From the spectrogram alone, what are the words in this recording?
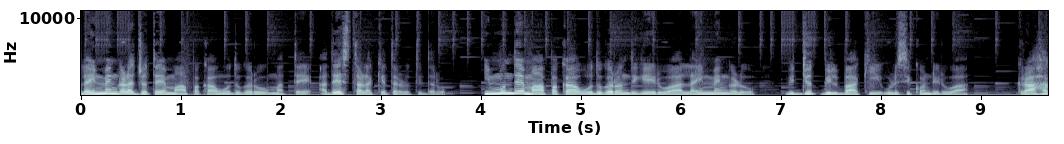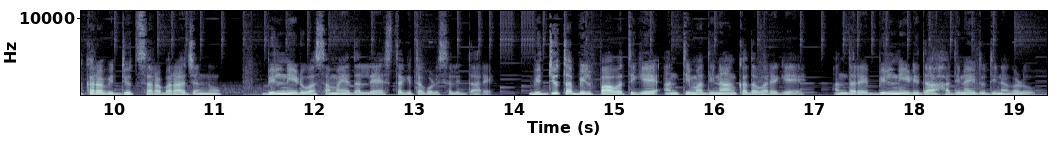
ಲೈನ್ಮೆನ್ಗಳ ಜೊತೆ ಮಾಪಕ ಓದುಗರು ಮತ್ತೆ ಅದೇ ಸ್ಥಳಕ್ಕೆ ತೆರಳುತ್ತಿದ್ದರು. ಇಮ್ಮುಂದೆ ಮಾಪಕ ಓದುಗರೊಂದಿಗೆ ಇರುವ ಲೈನ್ಮೆನ್ಗಳು ವಿದ್ಯುತ್ ಬಿಲ್ ಬಾಕಿ ಉಳಿಸಿಕೊಂಡಿರುವ ಗ್ರಾಹಕರ ವಿದ್ಯುತ್ ಸರಬರಾಜನ್ನು ಬಿಲ್ ನೀಡುವ ಸಮಯದಲ್ಲೇ ಸ್ಥಗಿತಗೊಳಿಸಲಿದ್ದಾರೆ. ವಿದ್ಯುತ್ ಬಿಲ್ ಪಾವತಿಗೆ ಅಂತಿಮ ದಿನಾಂಕದವರೆಗೆ, ಅಂದರೆ ಬಿಲ್ ನೀಡಿದ ಹದಿನೈದು ದಿನಗಳು.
